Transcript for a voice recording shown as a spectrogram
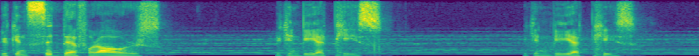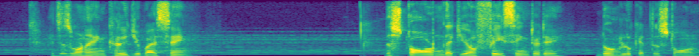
you can sit there for hours. You can be at peace. You can be at peace. I just want to encourage you by saying the storm that you're facing today, don't look at the storm.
